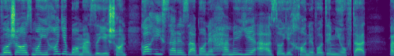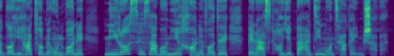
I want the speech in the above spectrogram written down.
واژه آزمایی های بامزهشان گاهی سر زبان همه اعضای خانواده میافتد و گاهی حتی به عنوان میراث زبانی خانواده به نسلهای بعدی منتقل می شود.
